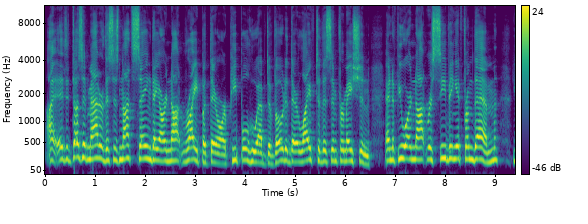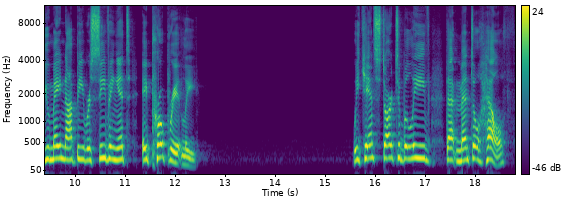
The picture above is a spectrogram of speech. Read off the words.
I, it doesn't matter. This is not saying they are not right, but there are people who have devoted their life to this information. And if you are not receiving it from them, you may not be receiving it appropriately. We can't start to believe that mental health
